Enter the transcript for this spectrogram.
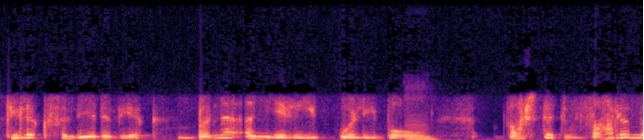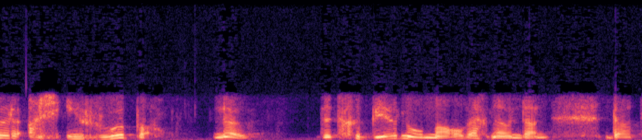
skielik verlede week binne in hierdie oliebol mm was dit warmer as Europa. Nou, dit gebeur normaalweg nou en dan dat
